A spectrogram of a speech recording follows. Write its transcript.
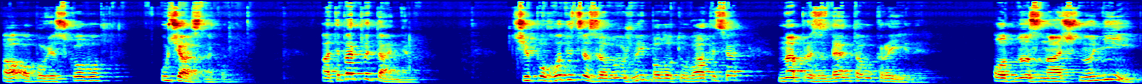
а обов'язково учасником. А тепер питання: чи погодиться залужний балотуватися на президента України? Однозначно ні.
